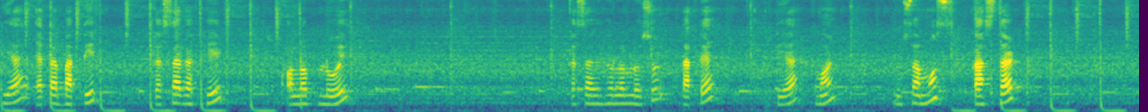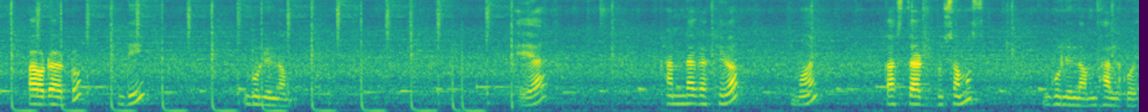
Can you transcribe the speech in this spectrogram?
এতিয়া এটা বাতিত কেঁচা গাখীৰ অলপ লৈ কেঁচা গাখীৰ অলপ লৈছোঁ তাতে এতিয়া মই দুচামুচ কাষ্টাৰ্ড পাউডাৰটো দি গুলি ল'ম। এয়া ঠাণ্ডা গাখীৰত মই কাষ্টাৰ্ড দুচামুচ গুলি ল'ম ভালকৈ।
